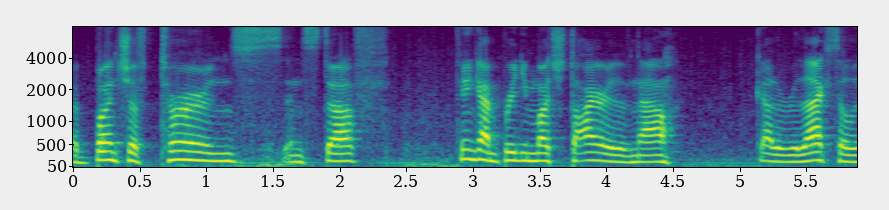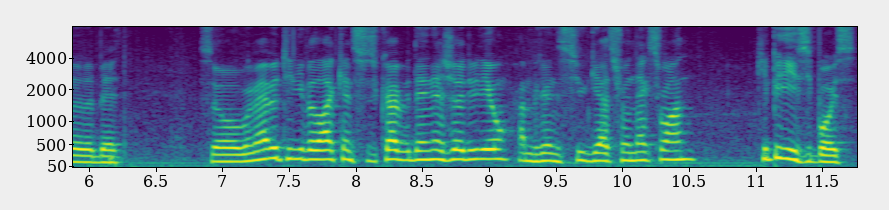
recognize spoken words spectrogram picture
a bunch of turns and stuff. I think I'm pretty much tired of now. Gotta relax a little bit. So remember to leave a like and subscribe if you enjoyed the video. I'm gonna see you guys for the next one. Keep it easy, boys.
